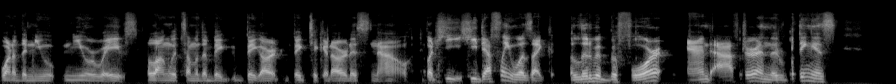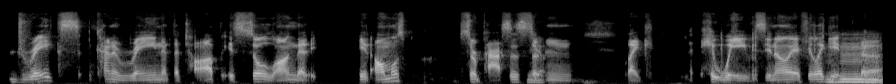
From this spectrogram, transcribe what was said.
one of the new newer waves, along with some of the big big art big ticket artists now. But he he definitely was like a little bit before and after. And the thing is, Drake's kind of reign at the top is so long that it, it almost surpasses Yeah. certain like hit waves. You know, I feel like it. Mhm. Uh,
